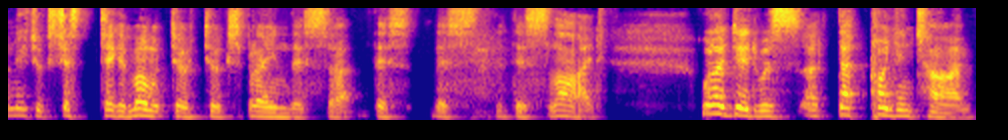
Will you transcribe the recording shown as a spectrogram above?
need to just take a moment to, to explain this, uh, this, this, this slide. What I did was at that point in time,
